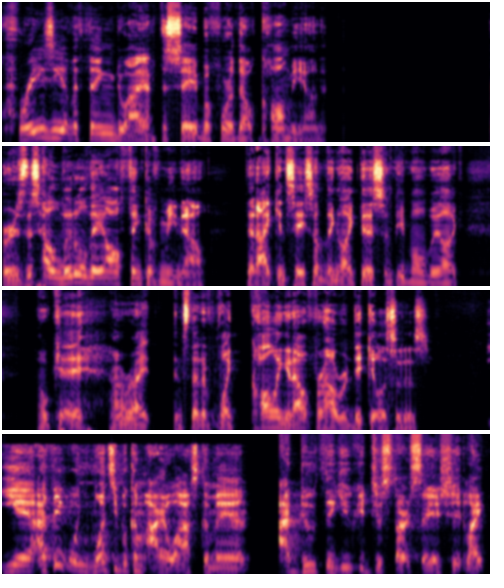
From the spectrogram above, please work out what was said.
crazy of a thing do I have to say before they'll call me on it? Or is this how little they all think of me now that I can say something like this and people will be like, "Okay, all right," instead of like calling it out for how ridiculous it is. Yeah, I think when once you become ayahuasca, man, I do think you could just start saying shit. Like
